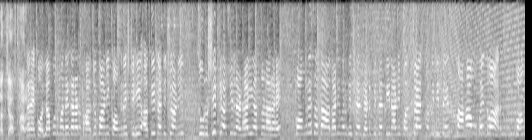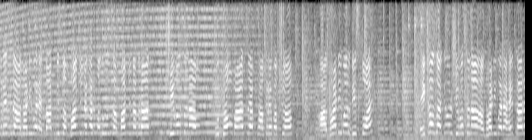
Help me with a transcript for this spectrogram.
लक्ष असणार. आहे कोल्हापूरमध्ये कारण भाजप आणि काँग्रेसची ही अतिटटीची आणि चुरशीची अशी लढाई असणार आहे. काँग्रेस आता आघाडीवर दिसते. झडपीचे तीन आणि पंचायत समितीचे सहा उमेदवार काँग्रेसच्या आघाडीवर आहेत. बातमी संभाजीनगर मधून संभाजीनगरात शिवसेना उद्धव बाळासाहेब ठाकरे पक्ष आघाडीवर दिसतोय. एका जागेवर शिवसेना आघाडीवर आहे. तर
